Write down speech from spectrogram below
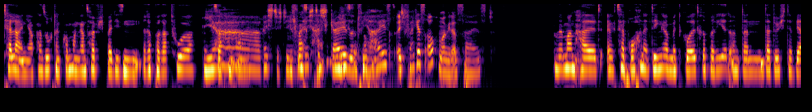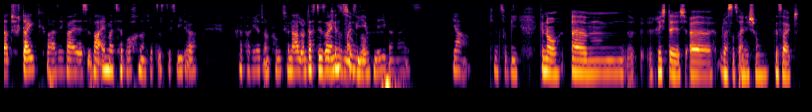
Teller in Japan sucht, dann kommt man ganz häufig bei diesen Reparatursachen ja, an. Ja, richtig, die ich weiß richtig geil wie sind. Wie heißt? Ich vergesse auch immer, wie das heißt. Wenn man halt äh, zerbrochene Dinge mit Gold repariert und dann dadurch der Wert steigt quasi, weil es war einmal zerbrochen und jetzt ist es wieder repariert und funktional und das Design Kintsugi. ist meistens mega nice. Ja. Kintsugi. Genau. Ähm, richtig, äh, du hast es eigentlich schon gesagt.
